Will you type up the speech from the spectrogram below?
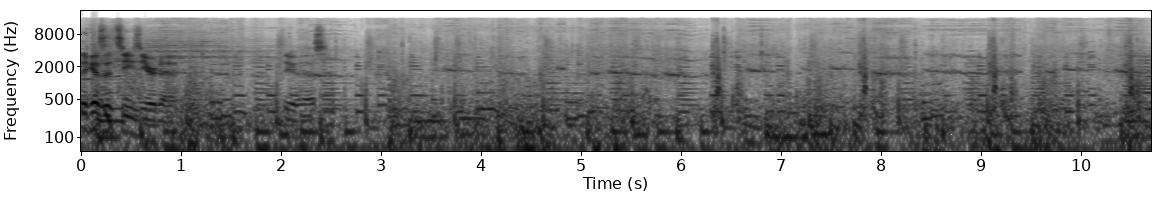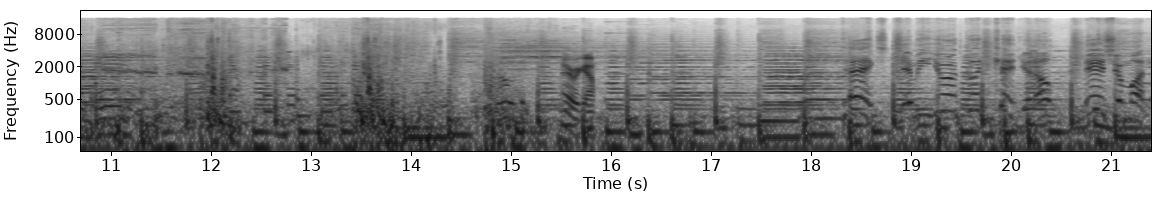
Because it's easier to do this. Jimmy. You're a good kid, you know? Here's your money.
